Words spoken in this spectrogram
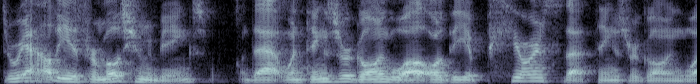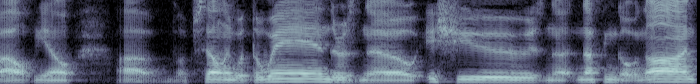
The reality is, for most human beings, that when things are going well, or the appearance that things are going well, you know, uh, with the wind, there's no issues, no, nothing going on.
